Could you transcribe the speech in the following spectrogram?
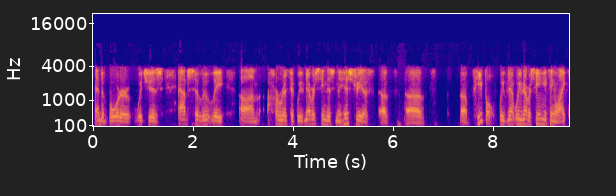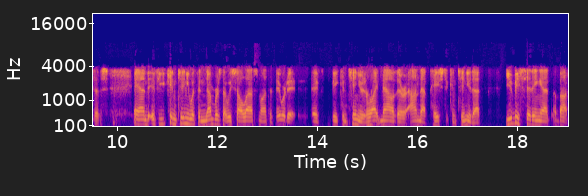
and the border, which is absolutely um, horrific. We've never seen this in the history of of, of, of people. We've ne- we've never seen anything like this. And if you continue with the numbers that we saw last month, if they were to be continued, and right now they're on that pace to continue that, you'd be sitting at about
